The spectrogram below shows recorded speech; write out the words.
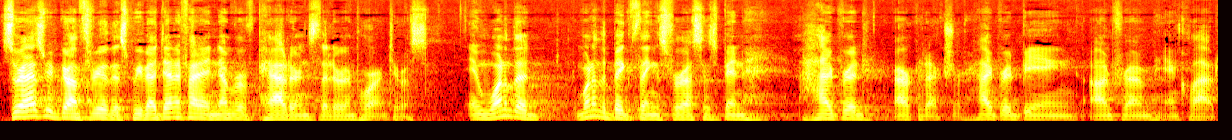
So as we've gone through this, we've identified a number of patterns that are important to us. And one of the, one of the big things for us has been hybrid architecture, hybrid being on-prem and cloud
